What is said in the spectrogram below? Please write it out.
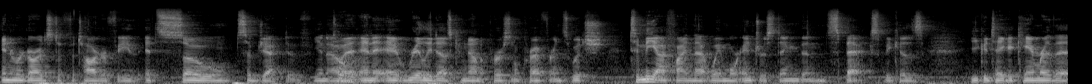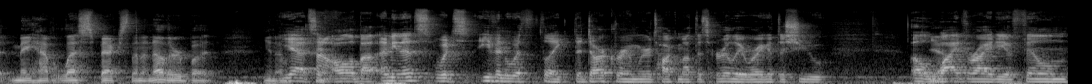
in regards to photography, it's so subjective, you know, Totally. and it, it really does come down to personal preference, which to me I find that way more interesting than specs because you could take a camera that may have less specs than another, but you know, Yeah, it's not all about. I mean, that's what's even with like the dark room. We were talking about this earlier, where I get to shoot a Yeah. wide variety of film,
